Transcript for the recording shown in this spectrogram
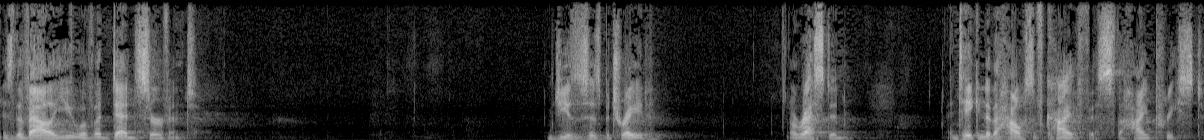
is the value of a dead servant. Jesus is betrayed, arrested, and taken to the house of Caiaphas, the high priest.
